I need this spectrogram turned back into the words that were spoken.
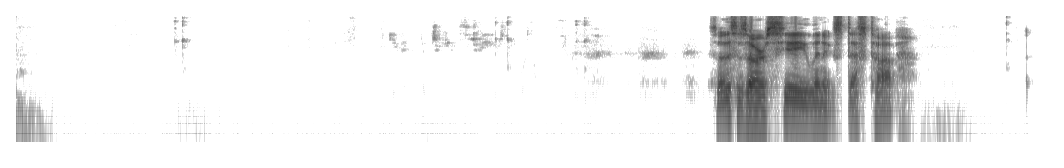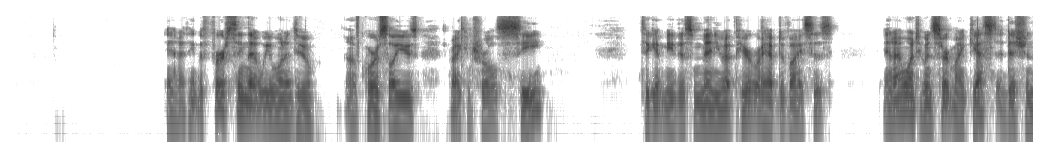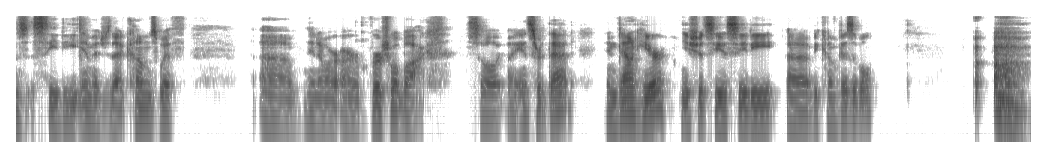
So this is our CA Linux desktop. And I think the first thing that we want to do, of course, I'll use right control C to get me this menu up here where I have devices. And I want to insert my guest additions CD image that comes with um, you know, our, our virtual box. So I insert that. And down here, you should see a CD uh, become visible. and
